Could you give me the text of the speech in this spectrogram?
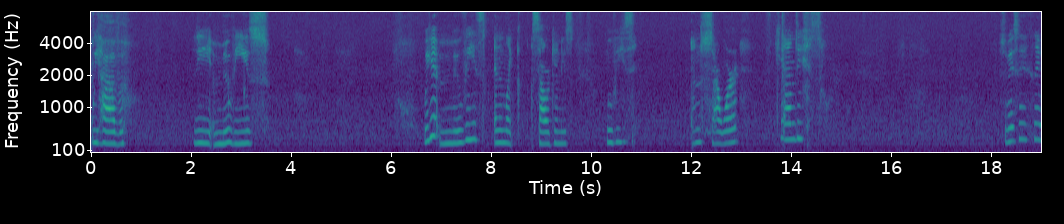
we have the movies. We get movies and then like sour candies, movies and sour candies. So basically,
